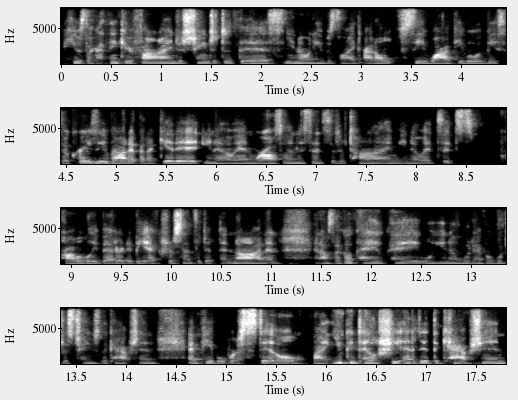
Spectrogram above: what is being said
he was like, I think you're fine. Just change it to this, you know, and he was like, I don't see why people would be so crazy about it, but I get it, you know, and we're also in a sensitive time, you know, it's, it's, probably better to be extra sensitive than not. And, and I was like, okay, okay, well, you know, whatever, we'll just change the caption. And people were still like, you can tell she edited the caption.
